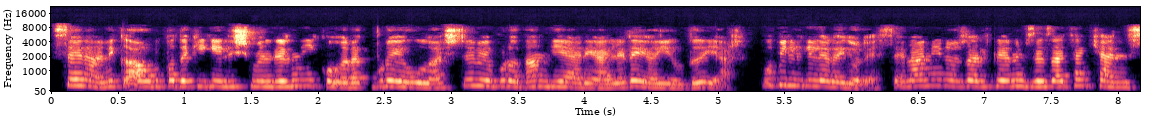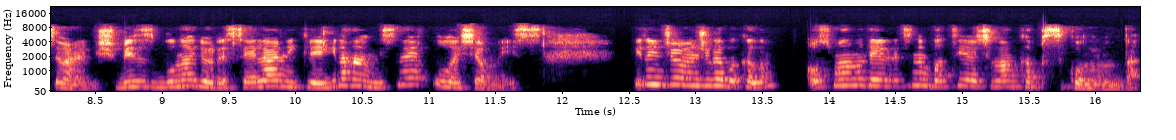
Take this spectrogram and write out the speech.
Selanik Avrupa'daki gelişmelerin ilk olarak buraya ulaştığı ve buradan diğer yerlere yayıldığı yer. Bu bilgilere göre Selanik'in özelliklerini bize zaten kendisi vermiş. Biz buna göre Selanik'le ilgili hangisine ulaşamayız? Birinci öncüle bakalım. Osmanlı Devleti'nin batıya açılan kapısı konumunda.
